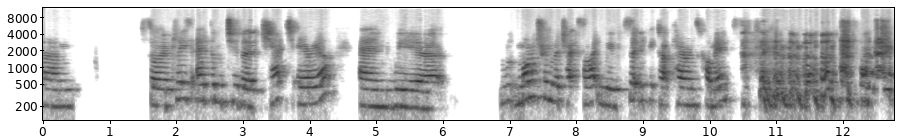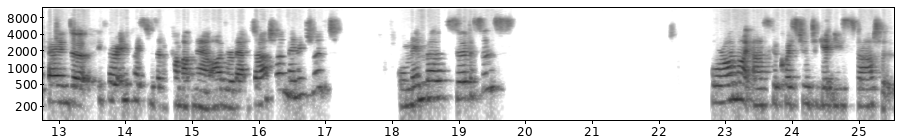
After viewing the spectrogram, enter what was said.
Um, so please add them to the chat area and we're monitoring the chat site and we've certainly picked up Karen's comments. and uh, if there are any questions that have come up now, either about data management or member services, or I might ask a question to get you started.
